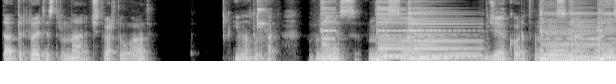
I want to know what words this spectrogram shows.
та третя струна, четвертий лад. І в нас буде так. Вниз, вниз. G акорд вниз, вверх, вниз.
